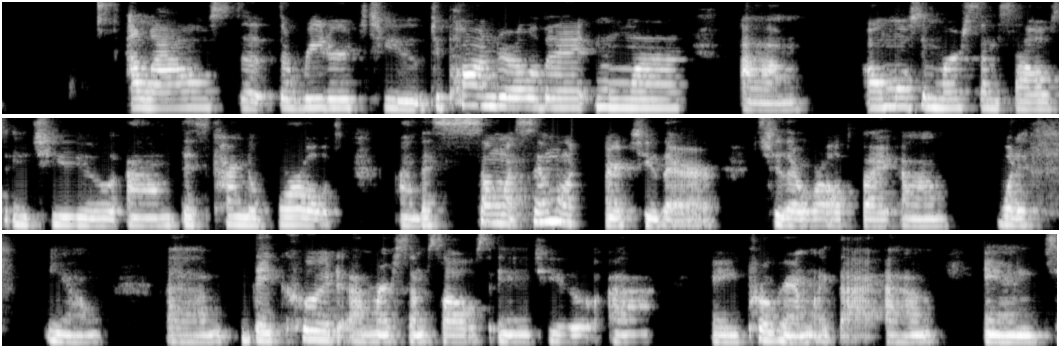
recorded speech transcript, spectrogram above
allows the the reader to to ponder a little bit more. Um, almost immerse themselves into um, this kind of world um, that's somewhat similar to their to their world but um, what if you know um, they could immerse themselves into uh, a program like that um, and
